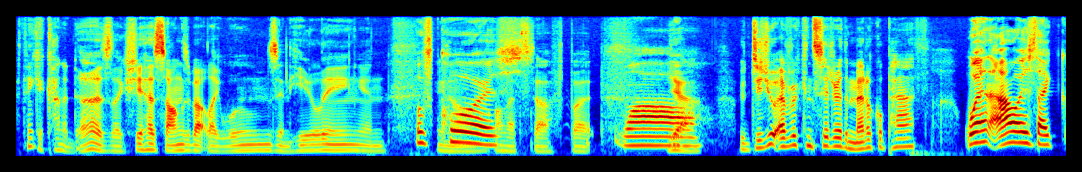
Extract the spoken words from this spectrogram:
I think it kind of does. Like she has songs about like wounds and healing and Of you know, course. all that stuff. But Wow. yeah, did you ever consider the medical path? When I was like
